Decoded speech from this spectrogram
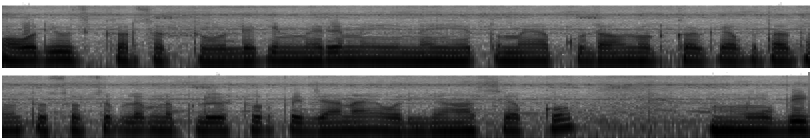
और यूज़ कर सकते हो। लेकिन मेरे में ये नहीं है तो मैं आपको डाउनलोड करके आप बताता हूँ। तो सबसे पहले अपने प्ले स्टोर पर जाना है और यहाँ से आपको मूवी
